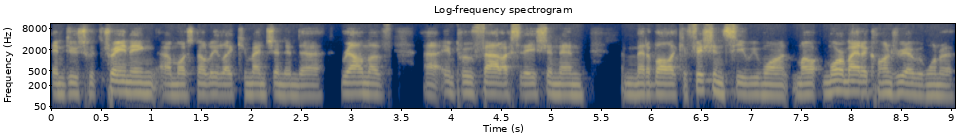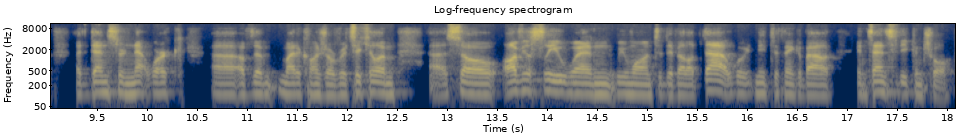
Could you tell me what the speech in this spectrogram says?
induce with training, uh, most notably, like you mentioned, in the realm of uh, improved fat oxidation and metabolic efficiency. We want more, more mitochondria. We want a, a denser network uh, of the mitochondrial reticulum. Uh, so, obviously, when we want to develop that, we need to think about intensity control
